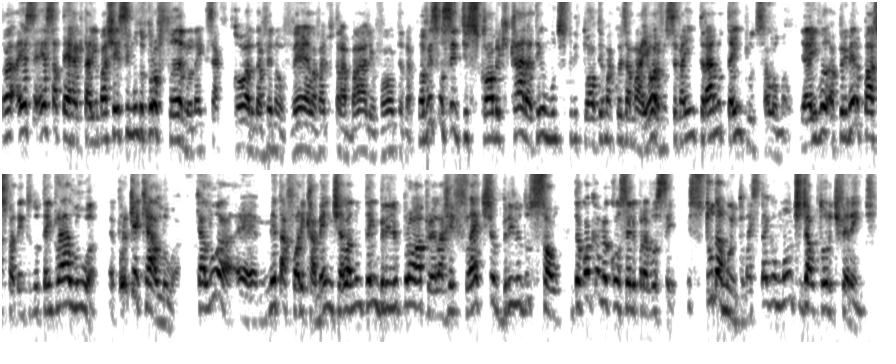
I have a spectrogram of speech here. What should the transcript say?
Então, esse, essa terra que está ali embaixo é esse mundo profano, né? Que você acorda, vê novela, vai para o trabalho, volta. Né? Uma vez que você descobre que, cara, tem um mundo espiritual, tem uma coisa maior, você vai entrar no templo de Salomão. E aí, o primeiro passo para dentro do templo é a lua. Por que, que é a lua? Que a Lua, é, metaforicamente, ela não tem brilho próprio, ela reflete o brilho do Sol. Então, qual que é o meu conselho para você? Estuda muito, mas pega um monte de autor diferente.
